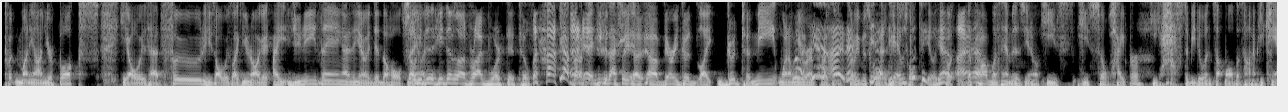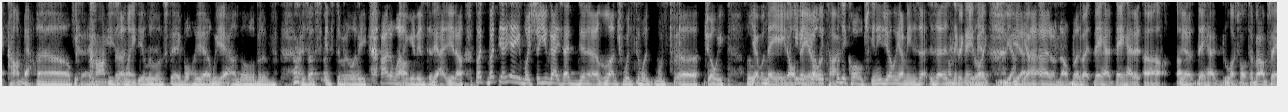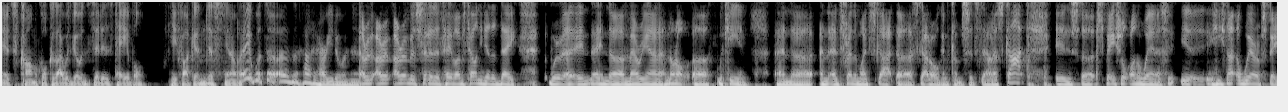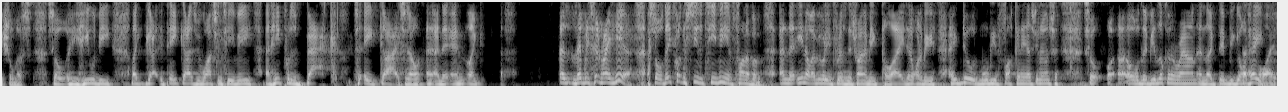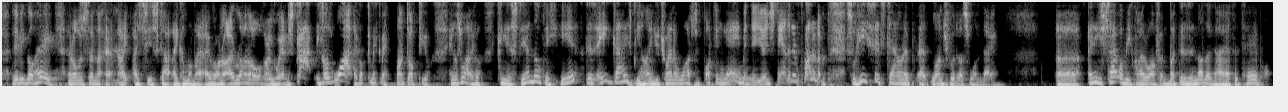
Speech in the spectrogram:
putting money on your books. He always had food. He's always like, you know, I, I you need anything? I, you know, he did the whole So thing. he Like- did. He did a lot of bribe work there too. yeah, but I'm saying he was actually a, a very good, like good to me when we were in yeah, prison. I- so he was cool. yeah, He yeah, it was cool. good to you, yeah. But I- the yeah. problem with him is, you know, he's he's so hyper. He has to be doing something all the time. He can't calm down. Oh, He's okay. constantly- un- a little unstable. Yeah, we Yeah. found a little bit of his instability. I don't want to Oh, get into yeah. that, you know. But but anyway, so you guys had dinner, lunch with with, with uh, Joey. Yeah, well, they ate all- they ate all the time. What do they call him? Skinny Joey? I mean, is that is that his I think nickname? he likes- yeah, yeah. I, I don't know, but, but they had they had it. Uh, uh, Yeah. they had lunch all the time. But I'm saying it's comical because I would go and sit at his table. He fucking just, you know, hey, what's up? How, how are you doing? I, I, I remember sitting at a table. I was telling you the other day, we're uh, in in uh, Mariana, no, no, uh, McKean, and uh, and and a friend of mine, Scott uh, Scott Hogan, comes sits down. And Scott is uh, spatial unawareness. He's not aware of spatialness, so he would be like eight guys would be watching TV, and he put his back to eight guys, you know, and and, and like and they'd be sitting right here. So they couldn't see the TV in front of them. And, the, you know, everybody in prison, they're trying to be polite. They don't want to be, hey, dude, move your fucking ass. You know what I'm saying? So, uh, or they'd be looking around and like, they'd be going, That's hey, polite. they'd be going, hey. And all of a sudden I, I, I see Scott. I come up, I run, I run over and grab Scott. He goes, what? I go, come here, come here. I want to talk to you. He goes, what? I go, can you stand over here? There's eight guys behind you trying to watch the fucking game and you're standing in front of them. So he sits down at, at lunch with us one day. Uh, and he sat with me quite often, but there's another guy at the table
